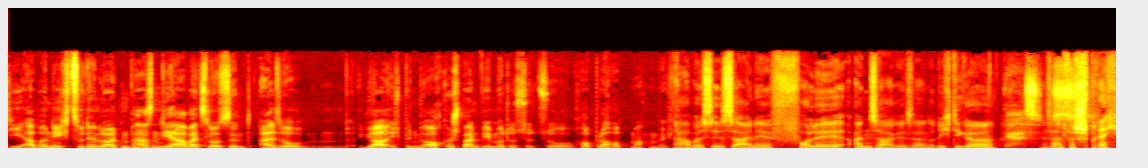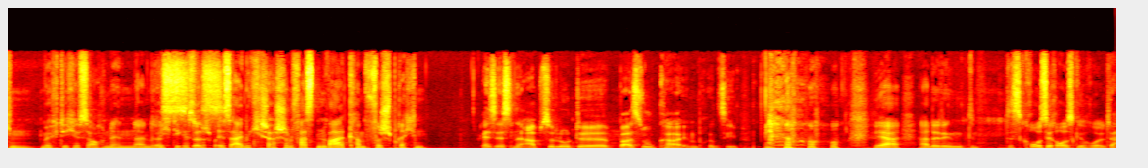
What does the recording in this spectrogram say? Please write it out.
die aber nicht zu den Leuten passen, die arbeitslos sind. Also ja, ich bin auch gespannt, wie man das jetzt so hoppla hopp machen möchte. Aber es ist eine volle Ansage, es ist ein richtiger, es ist ein Versprechen, möchte ich es auch nennen. Ein Das- richtiges das- Versprechen. ist eigentlich schon fast ein Wahlkampfversprechen. Es ist eine absolute Bazooka im Prinzip. ja, hat er den, das Große rausgeholt. Da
